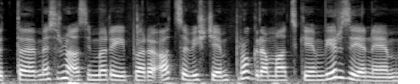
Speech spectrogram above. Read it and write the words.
bet uh, mēs runāsim arī par atsevišķiem programmatiskiem virzieniem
